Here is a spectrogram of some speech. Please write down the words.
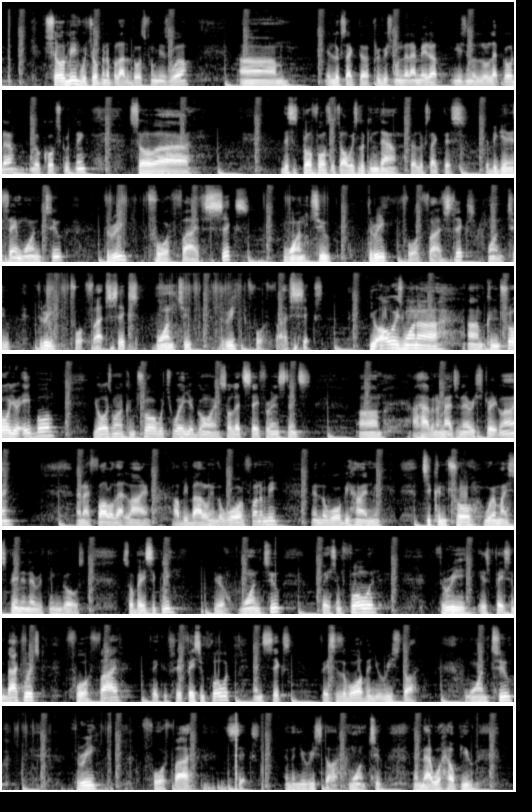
showed me, which opened up a lot of doors for me as well. Um, it looks like the previous one that I made up using the Little Lep go down, little corkscrew thing. So uh, this is Profo's, it's always looking down. So it looks like this. The beginning same, one, two, three, four, five, six. One, two, three, four, five, six. One, two, three, four, five, six. One, two, three, four, five, six. You always wanna um, control your eight ball you always want to control which way you're going. So let's say, for instance, um, I have an imaginary straight line and I follow that line. I'll be battling the wall in front of me and the wall behind me to control where my spin and everything goes. So basically, you're one, two, facing forward, three is facing backwards, four, five, facing forward, and six faces the wall, then you restart. One, two, three, four, five, six. And then you restart, one, two. And that will help you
